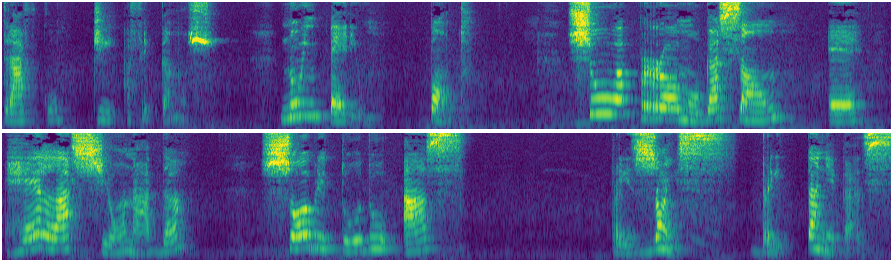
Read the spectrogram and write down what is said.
tráfico de africanos no Império. Ponto. Sua promulgação é relacionada, sobretudo, às prisões britânicas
